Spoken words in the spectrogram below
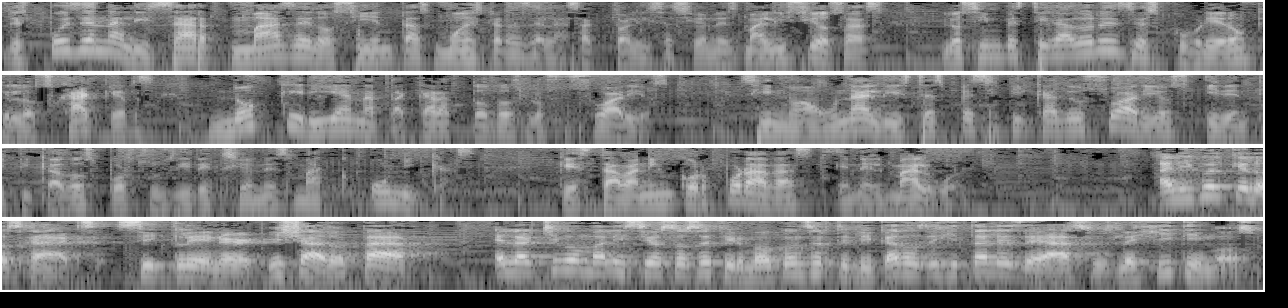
Después de analizar más de 200 muestras de las actualizaciones maliciosas, los investigadores descubrieron que los hackers no querían atacar a todos los usuarios, sino a una lista específica de usuarios identificados por sus direcciones MAC únicas, que estaban incorporadas en el malware. Al igual que los hacks, CCleaner y ShadowPath, el archivo malicioso se firmó con certificados digitales de Asus legítimos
